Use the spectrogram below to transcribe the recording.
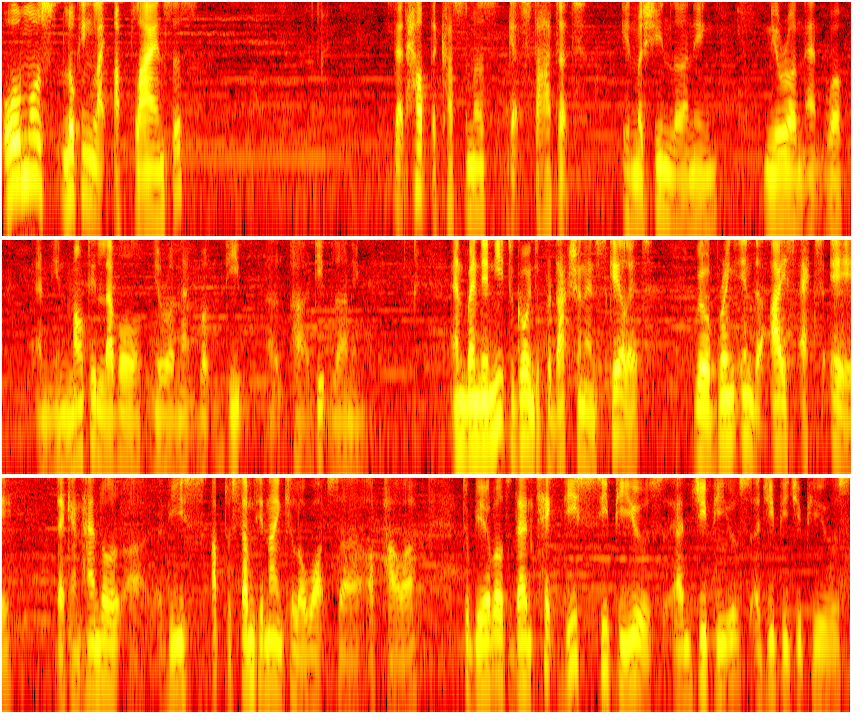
almost looking like appliances that help the customers get started in machine learning, neural network, and in multi-level neural network deep, uh, uh, deep learning. And when they need to go into production and scale it, we'll bring in the ICE XA that can handle uh, these up to 79 kilowatts uh, of power to be able to then take these CPUs and GPUs, uh, GP GPUs,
